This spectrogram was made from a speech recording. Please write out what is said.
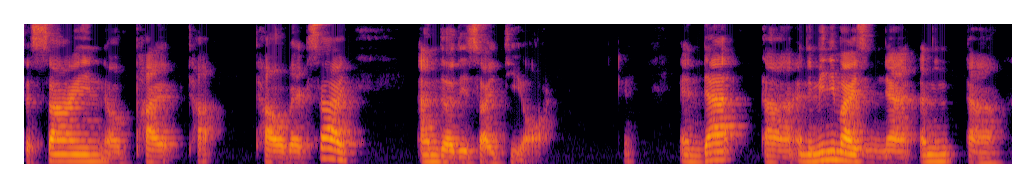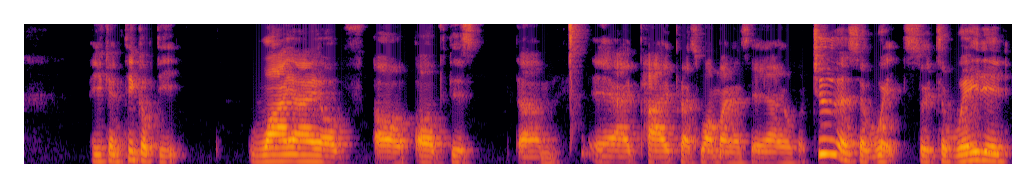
the sign of pi, tau of xi under this ITR. Okay? And that, uh, and the minimizing that, and uh, you can think of the yi of, of, of this um, ai pi plus 1 minus ai over 2 as a weight. So it's a weighted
